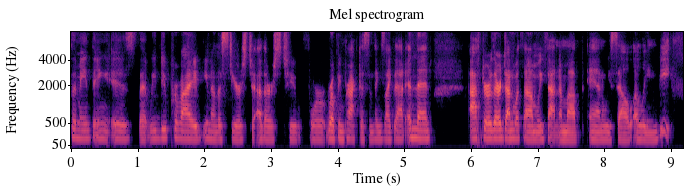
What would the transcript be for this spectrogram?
the main thing is that we do provide, you know, the steers to others to for roping practice and things like that. And then after they're done with them, we fatten them up and we sell a lean beef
